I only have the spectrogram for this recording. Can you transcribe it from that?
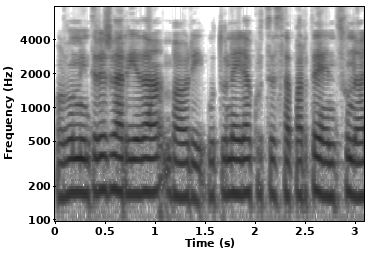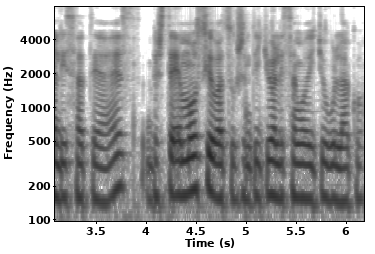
Orduan interesgarria da, ba hori, gutuna irakurtzez aparte entzuna izatea, ez? Beste emozio batzuk sentitu izango ditugulako.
